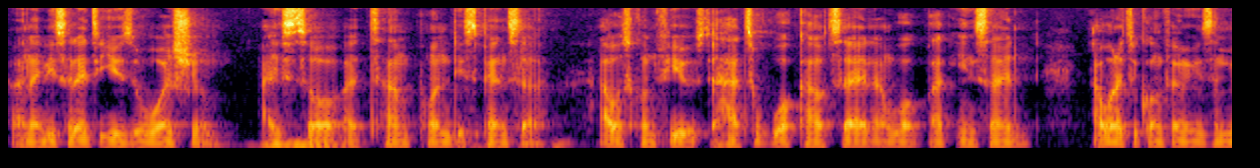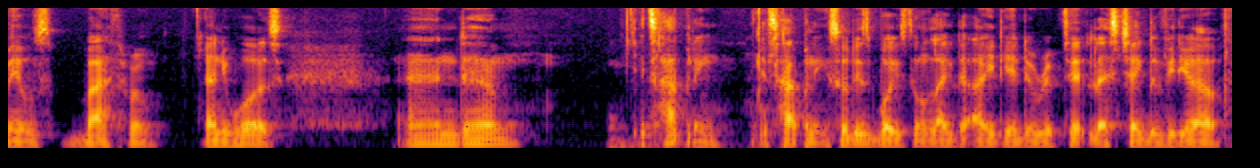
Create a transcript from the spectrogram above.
and I decided to use the washroom. I saw a tampon dispenser I was confused. I had to walk outside and walk back inside. I wanted to confirm it was a male's bathroom, and it was. And um, it's happening. It's happening. So these boys don't like the idea. They ripped it. Let's check the video out.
